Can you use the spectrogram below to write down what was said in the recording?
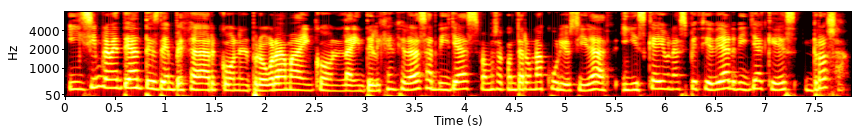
Y simplemente antes de empezar con el programa y con la inteligencia de las ardillas, vamos a contar una curiosidad, y es que hay una especie de ardilla que es rosa.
